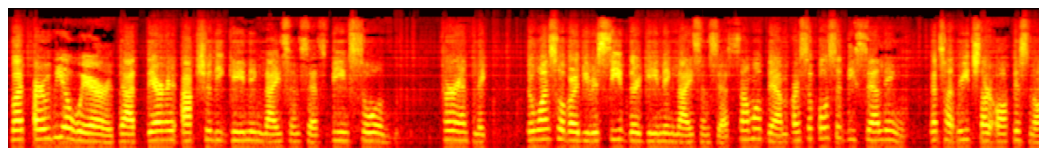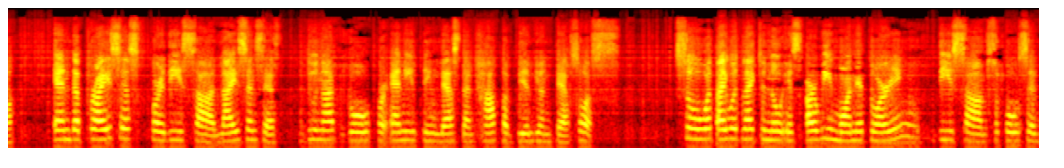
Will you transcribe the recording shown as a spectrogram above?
But are we aware that there are actually gaming licenses being sold currently? The ones who have already received their gaming licenses, some of them are supposedly selling, that's reached our office, no? And the prices for these uh, licenses do not go for anything less than half a billion pesos. So what I would like to know is, are we monitoring these um, supposed,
